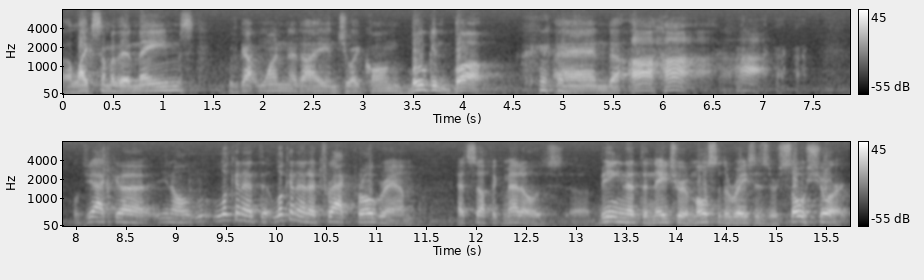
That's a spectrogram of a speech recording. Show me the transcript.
uh, like some of their names. We've got one that I enjoy calling Boog and Bum, and uh, Aha. Well, Jack, uh, you know, looking at the, looking at a track program at Suffolk Meadows, uh, being that the nature of most of the races are so short,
